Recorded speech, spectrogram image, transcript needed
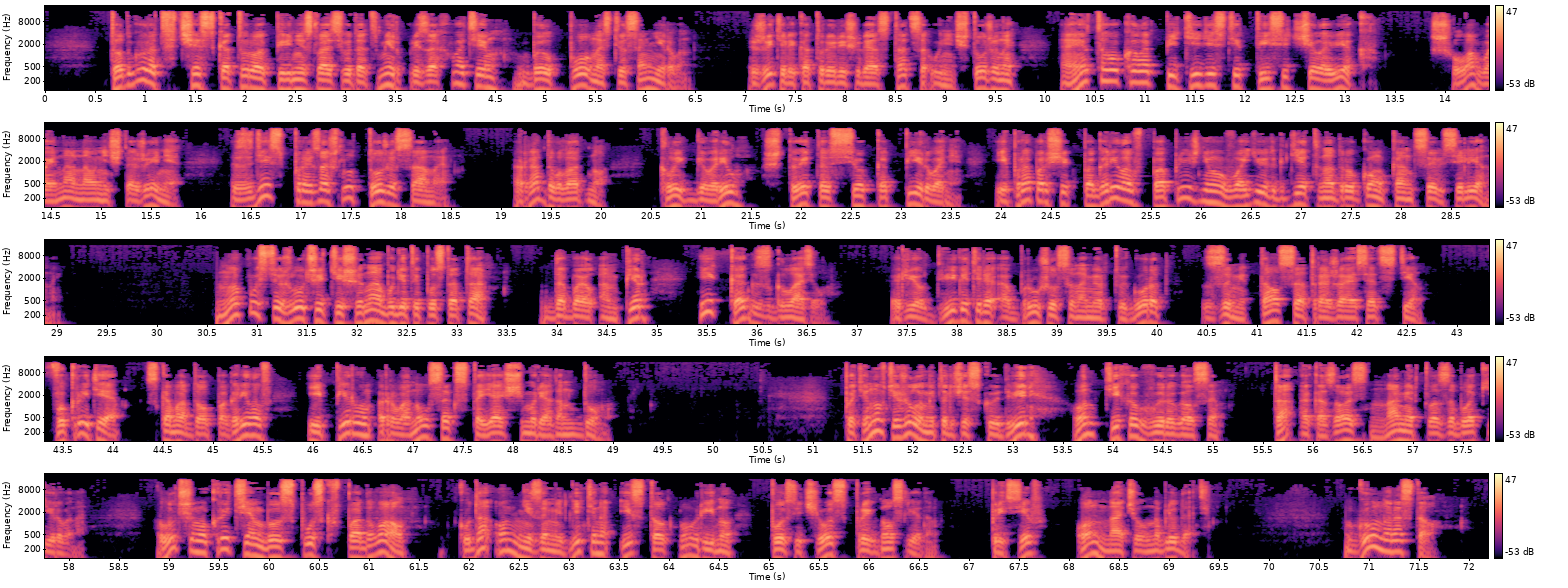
Тот город, часть которого перенеслась в этот мир при захвате, был полностью санирован. Жители, которые решили остаться, уничтожены – а это около 50 тысяч человек. Шла война на уничтожение. Здесь произошло то же самое. Радовало одно. Клык говорил, что это все копирование, и прапорщик Погорелов по-прежнему воюет где-то на другом конце вселенной. Но пусть уж лучше тишина будет и пустота, добавил Ампер и как сглазил. Рев двигателя обрушился на мертвый город, заметался, отражаясь от стен. «В укрытие!» – скомандовал Погорелов и первым рванулся к стоящему рядом дому. Потянув тяжелую металлическую дверь, он тихо выругался. Та оказалась намертво заблокирована. Лучшим укрытием был спуск в подвал, куда он незамедлительно и столкнул Рину, после чего спрыгнул следом. Присев, он начал наблюдать. Гул нарастал.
